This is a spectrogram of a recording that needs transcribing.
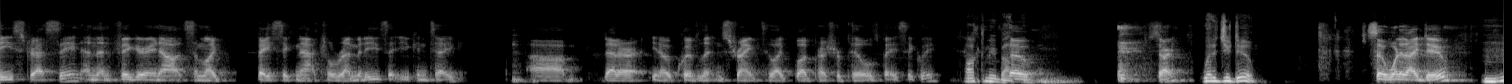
de-stressing and then figuring out some like basic natural remedies that you can take um, that are you know equivalent in strength to like blood pressure pills basically talk to me about so sorry what did you do so what did i do mm-hmm.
